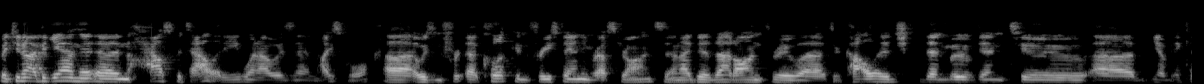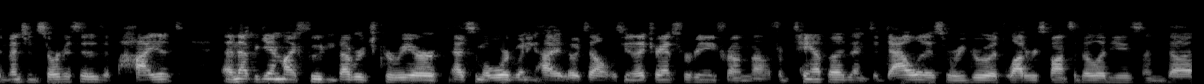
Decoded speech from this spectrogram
but you know, I began in hospitality when I was in high school. Uh, I was in a cook in freestanding restaurants, and I did that on through uh, through college. Then moved into uh, you know convention services at Hyatt and that began my food and beverage career at some award-winning Hyatt hotels. You know, they transferred me from uh, from Tampa then to Dallas, where we grew with a lot of responsibilities, and uh,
